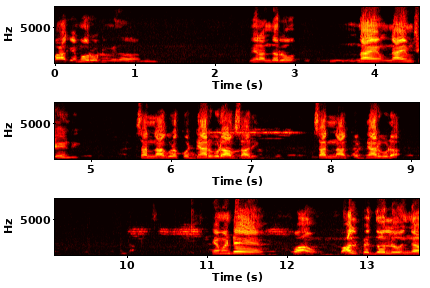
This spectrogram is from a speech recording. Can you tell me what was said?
మాకేమో రోడ్డు మీద మీరందరూ న్యాయం న్యాయం చేయండి. సార్ నాకు కూడా కొట్టినారు కూడా ఒకసారి. సార్ నాకు కొట్టినారు కూడా. ఏమంటే వా వాళ్ళు పెద్దోళ్ళు ఇంకా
